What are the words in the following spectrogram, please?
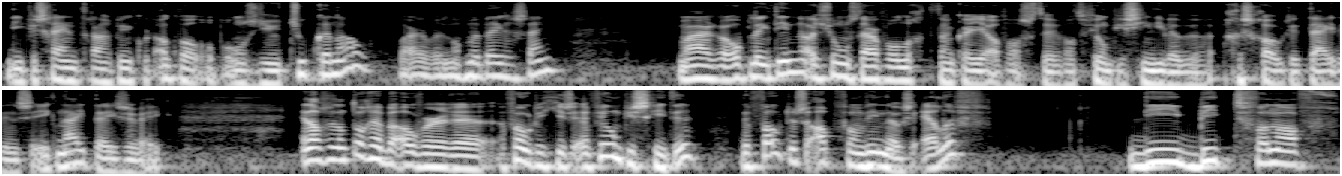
Die verschijnen trouwens binnenkort ook wel op ons YouTube-kanaal, waar we nog mee bezig zijn. Maar eh, op LinkedIn, als je ons daar volgt, dan kan je alvast eh, wat filmpjes zien die we hebben geschoten tijdens Ignite deze week. En als we dan toch hebben over eh fotootjes en filmpjes schieten, de Fotos-app van Windows 11, die biedt vanaf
